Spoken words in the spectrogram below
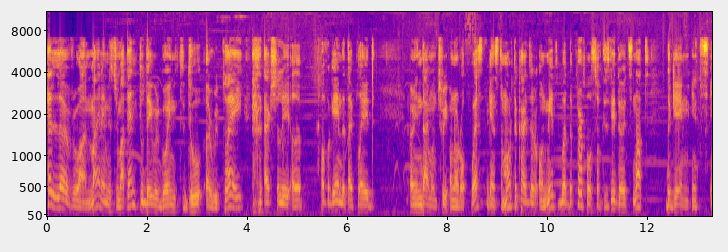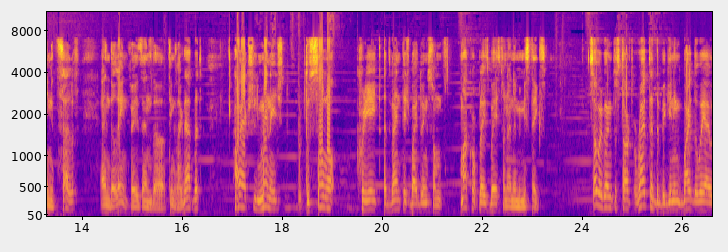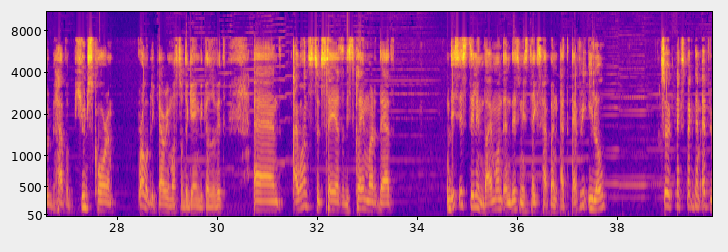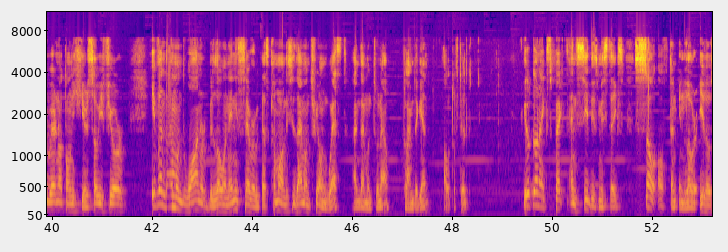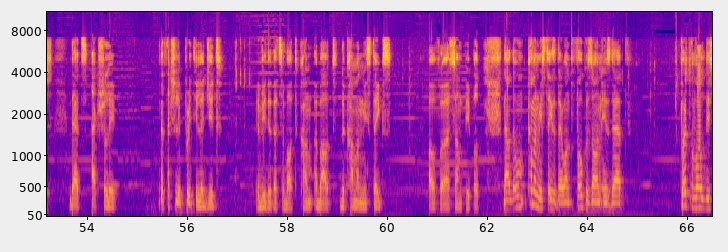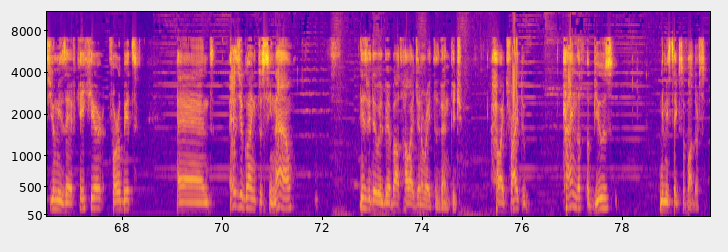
Hello everyone, my name is Drewmatth and today we're going to do a replay, actually, uh, of a game that I played in Diamond 3 on Europe West against the Mordekaiser on mid, but the purpose of this video it's not the game it's in itself and the lane phase and uh, things like that, but how I actually managed to solo create advantage by doing some macro plays based on enemy mistakes. So we're going to start right at the beginning, by the way I will have a huge score and probably carry most of the game because of it. And I want to say as a disclaimer that this is still in Diamond and these mistakes happen at every elo. So you can expect them everywhere, not only here. So if you're even Diamond 1 or below on any server, because come on, this is Diamond 3 on West, I'm Diamond 2 now, climbed again, out of tilt. You're gonna expect and see these mistakes so often in lower elos, that's actually that's actually pretty legit a video that's about to come about the common mistakes of uh, some people. Now the common mistakes that I want to focus on is that first of all this Yuumi is AFK here for a bit and as you're going to see now this video will be about how I generate advantage how I try to kind of abuse the mistakes of others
